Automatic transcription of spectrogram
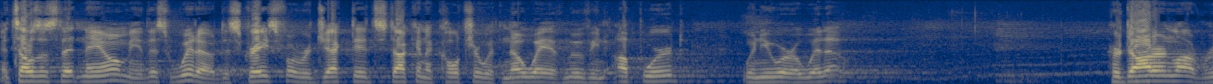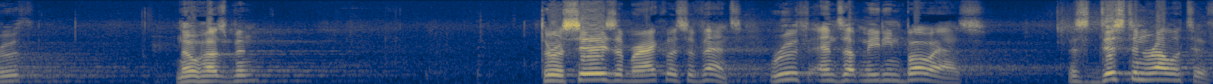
It tells us that Naomi, this widow, disgraceful, rejected, stuck in a culture with no way of moving upward when you were a widow. Her daughter in law, Ruth, no husband. Through a series of miraculous events, Ruth ends up meeting Boaz, this distant relative,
